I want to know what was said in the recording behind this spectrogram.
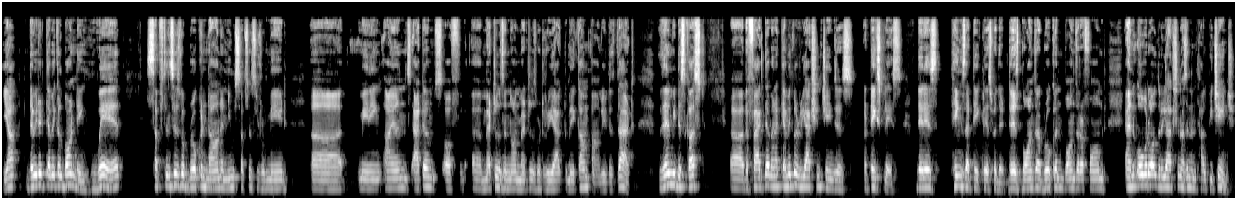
Yeah, then we did chemical bonding, where substances were broken down and new substances were made, uh, meaning ions, atoms of uh, metals and non-metals to react to make compounds. We did that. Then we discussed uh, the fact that when a chemical reaction changes or takes place, there is things that take place with it. There is bonds that are broken, bonds that are formed, and overall the reaction has an enthalpy change.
